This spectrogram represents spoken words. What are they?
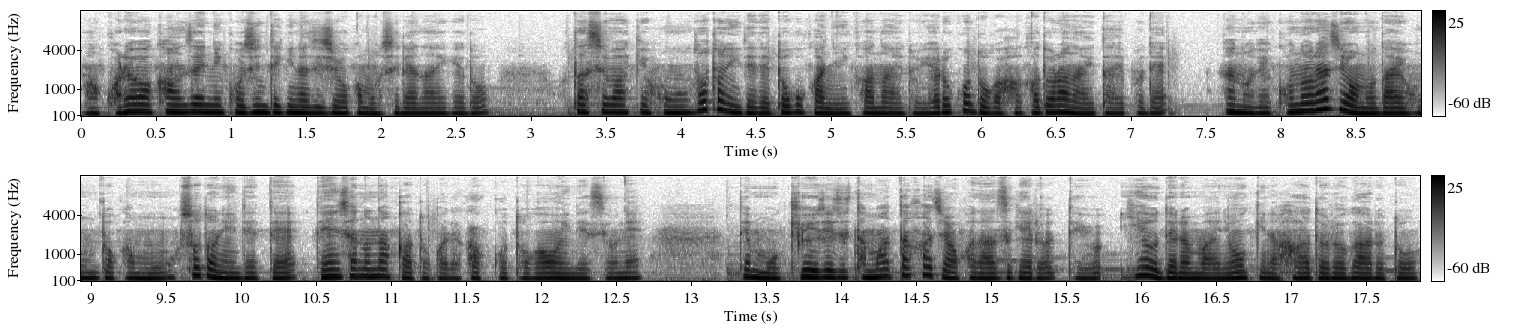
まあこれは完全に個人的な事情かもしれないけど私は基本外に出てどこかに行かないとやることがはかどらないタイプで。なのでこのラジオの台本とかも外に出て電車の中とかで書くことが多いんですよね。でも休日溜まった家事を片付けるっていう家を出る前に大きなハードルがあると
